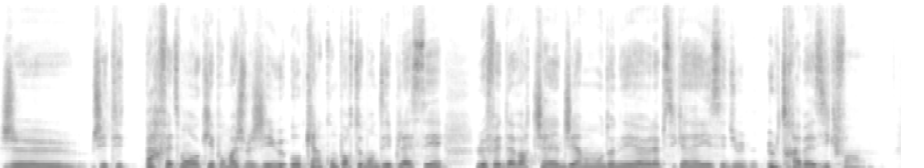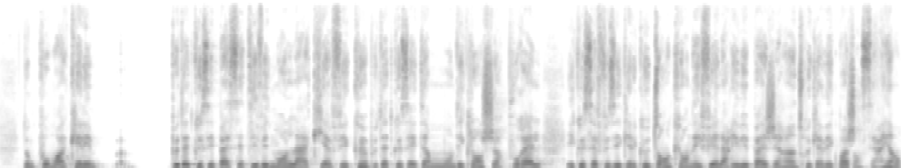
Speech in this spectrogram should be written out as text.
Je j'étais parfaitement ok. Pour moi j'ai eu aucun comportement déplacé. Le fait d'avoir challengé à un moment donné euh, la psychanalyse c'est du ultra basique. Enfin donc pour moi qu'elle est Peut-être que c'est pas cet événement-là qui a fait que, peut-être que ça a été un moment déclencheur pour elle et que ça faisait quelque temps qu'en effet elle arrivait pas à gérer un truc avec moi, j'en sais rien.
